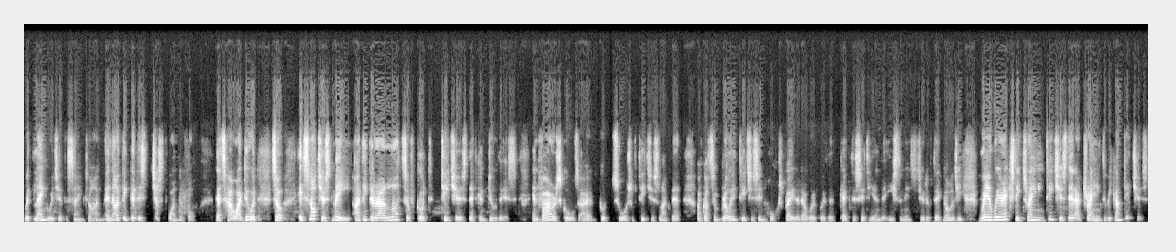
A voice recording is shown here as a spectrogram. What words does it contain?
with language at the same time. And I think that is just wonderful. That's how I do it. So it's not just me. I think there are lots of good teachers that can do this. And Vara schools are a good source of teachers like that. I've got some brilliant teachers in Hawke's Bay that I work with at Cape Town City and the Eastern Institute of Technology, where we're actually training teachers that are training to become teachers.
